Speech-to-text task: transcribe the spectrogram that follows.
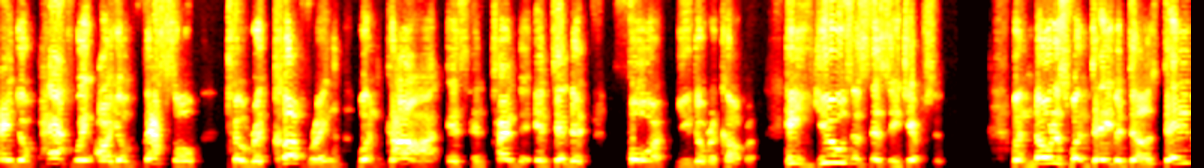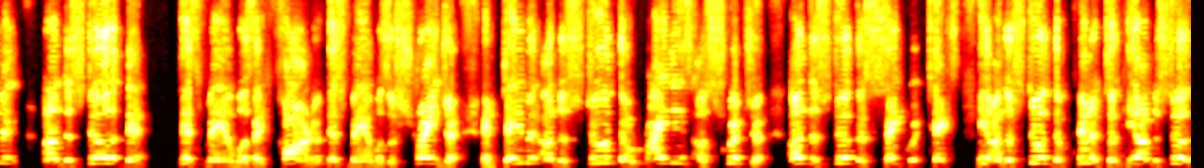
and your pathway or your vessel to recovering what God is intended, intended for you to recover. He uses this Egyptian but notice what David does. David understood that this man was a foreigner, this man was a stranger, and David understood the writings of scripture, understood the sacred text, he understood the Pentateuch, he understood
